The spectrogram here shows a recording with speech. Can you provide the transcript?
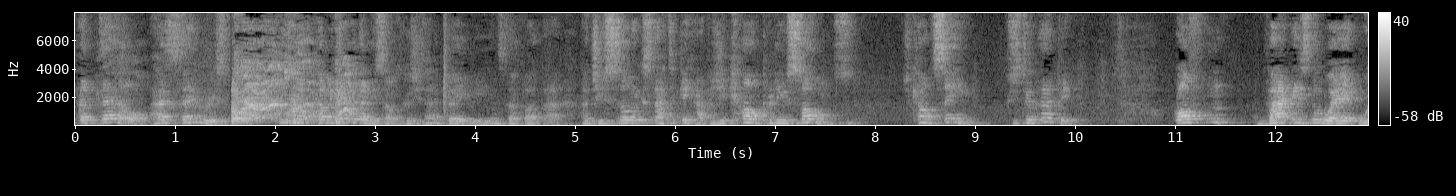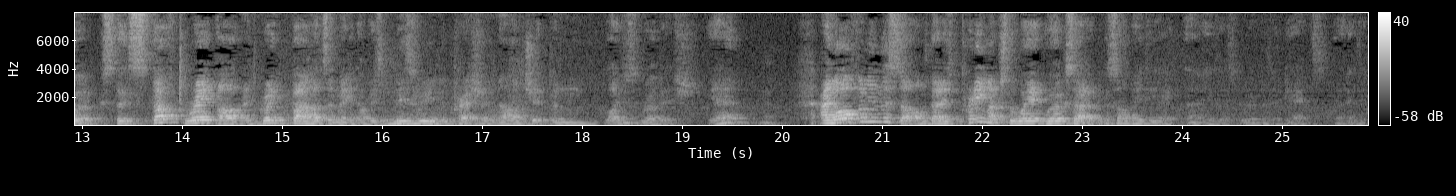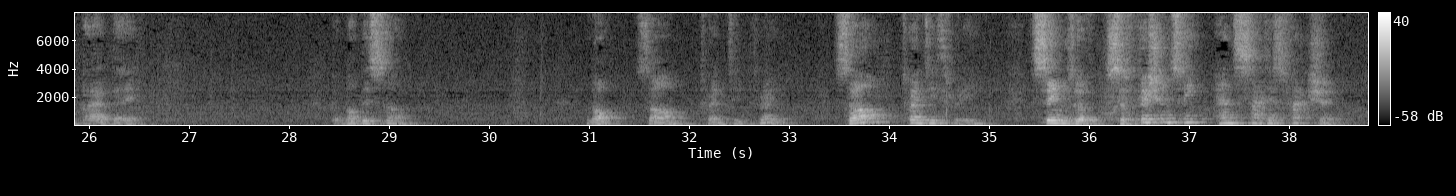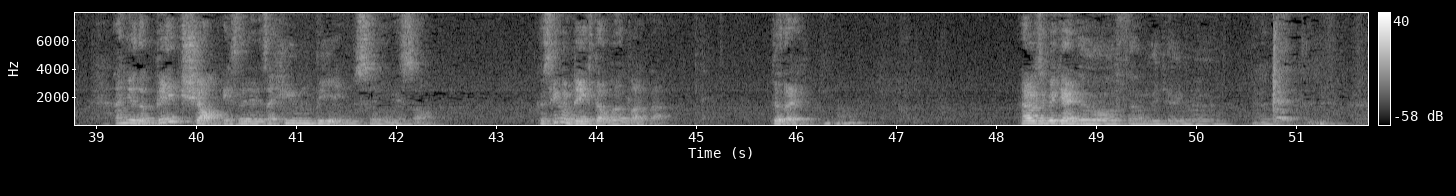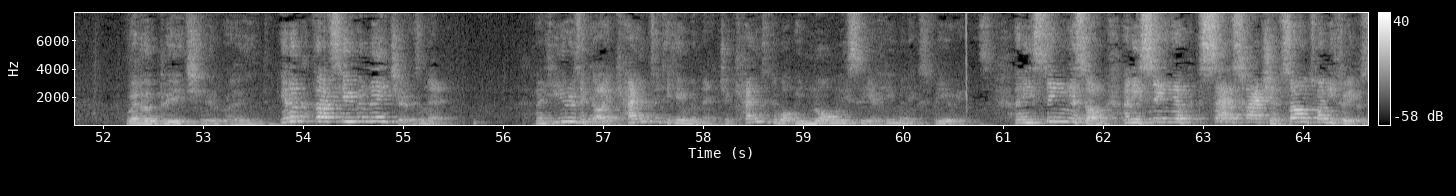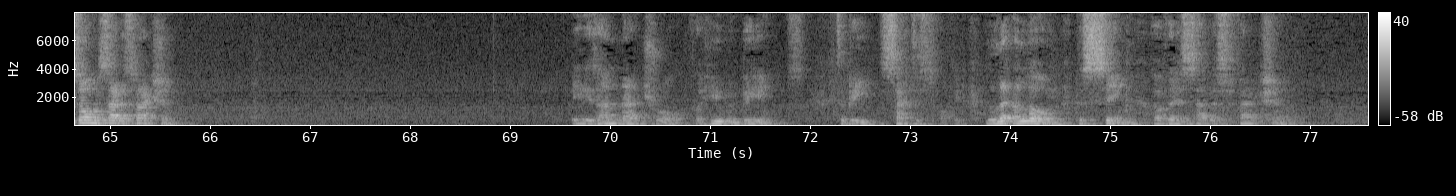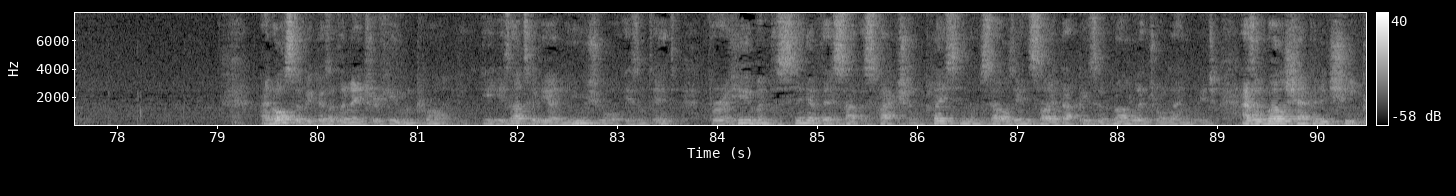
Adele has said recently she's not coming up with any songs because she's had a baby and stuff like that, and she's so ecstatically happy she can't produce songs. She can't sing. She's too happy. Often that is the way it works. The stuff great art and great ballads are made of is misery and depression and hardship and life's rubbish. Yeah? And often in the Psalms that is pretty much the way it works out. Look at Psalm 88. That is as grim as it gets. That is a bad day. But not this Psalm. Not Psalm 23. Psalm 23 sings of sufficiency and satisfaction. And you know, the big shock is that it is a human being who's singing this song. Because human beings don't work like that. Do they? How does it begin? Oh, family came round. Know? Went to the beach and it rained. You know, that's human nature, isn't it? And here is a guy counter to human nature, counter to what we normally see of human experience. And he's singing a song, and he's singing of satisfaction. Psalm 23, the song of satisfaction. It is unnatural for human beings to be satisfied, let alone to sing of their satisfaction. And also because of the nature of human pride, it is utterly unusual, isn't it, for a human to sing of their satisfaction, placing themselves inside that piece of non-literal language, as a well-shepherded sheep.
